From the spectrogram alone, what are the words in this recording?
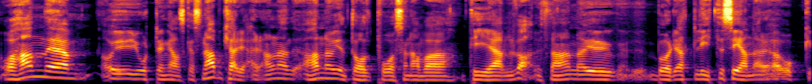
Och han eh, har ju gjort en ganska snabb karriär. Han, har- han har ju inte hållit på sedan han var 10-11. Utan han har ju börjat lite senare och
